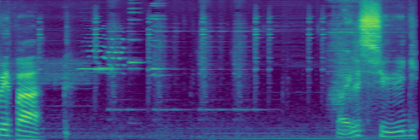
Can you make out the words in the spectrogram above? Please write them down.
Fy faen. Du sug.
